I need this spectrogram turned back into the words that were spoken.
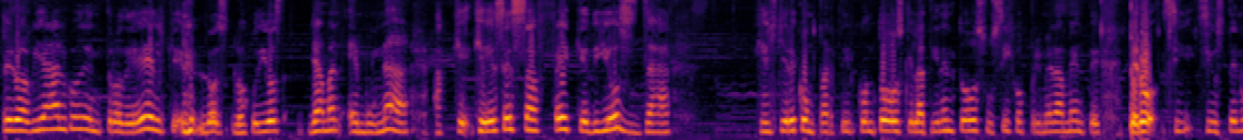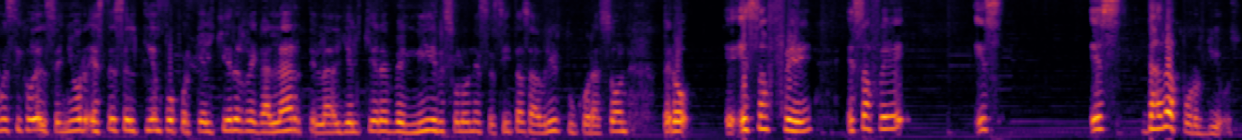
pero había algo dentro de él que los, los judíos llaman emuná, que, que es esa fe que Dios da que Él quiere compartir con todos, que la tienen todos sus hijos primeramente. Pero si, si usted no es hijo del Señor, este es el tiempo porque Él quiere regalártela y Él quiere venir, solo necesitas abrir tu corazón. Pero esa fe, esa fe es, es dada por Dios.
